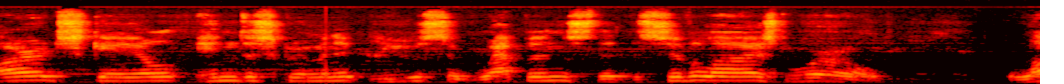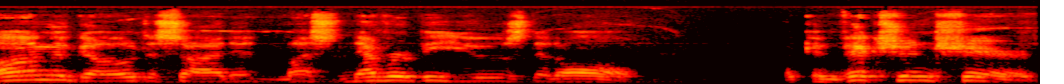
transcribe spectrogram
large scale, indiscriminate use of weapons that the civilized world long ago decided must never be used at all, a conviction shared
